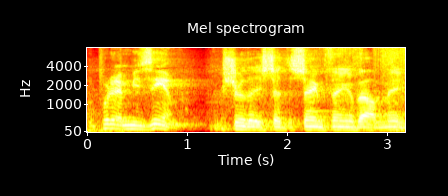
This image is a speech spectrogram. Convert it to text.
or put it in a museum. I'm sure they said the same thing about me.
